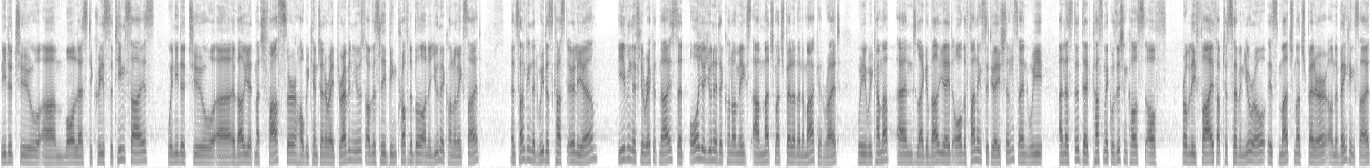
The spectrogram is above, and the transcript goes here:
needed to um, more or less decrease the team size, we needed to uh, evaluate much faster how we can generate revenues, obviously being profitable on a unit economic side. And something that we discussed earlier, even if you recognize that all your unit economics are much, much better than the market, right? We, we come up and like evaluate all the funding situations and we understood that customer acquisition cost of probably five up to seven euro is much, much better on the banking side.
